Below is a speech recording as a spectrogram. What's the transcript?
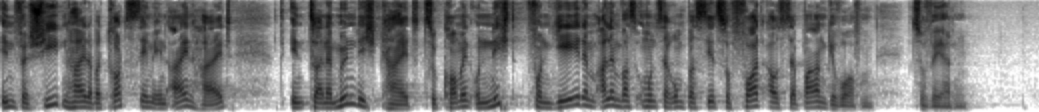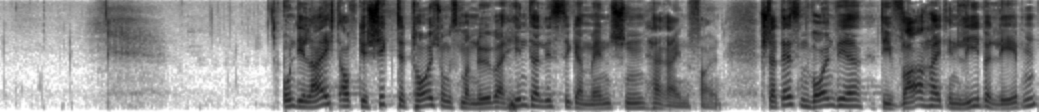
in Verschiedenheit, aber trotzdem in Einheit, in, zu einer Mündigkeit zu kommen und nicht von jedem, allem, was um uns herum passiert, sofort aus der Bahn geworfen zu werden. und die leicht auf geschickte Täuschungsmanöver hinterlistiger Menschen hereinfallen. Stattdessen wollen wir die Wahrheit in Liebe leben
